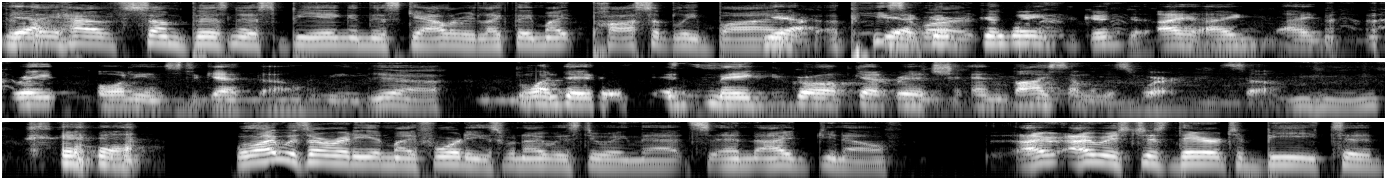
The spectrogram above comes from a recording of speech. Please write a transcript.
that yeah. they have some business being in this gallery, like they might possibly buy yeah. a piece of good, art. Good way, good. I, I, I, great audience to get though. I mean, yeah. One day kids may grow up, get rich, and buy some of this work. So. Mm-hmm. well, I was already in my 40s when I was doing that, and I, you know, I, I was just there to be to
